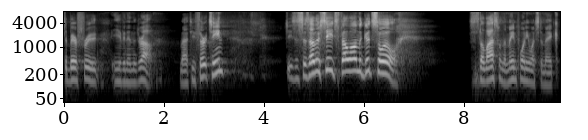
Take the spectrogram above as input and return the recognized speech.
to bear fruit even in the drought. Matthew 13, Jesus says, Other seeds fell on the good soil. This is the last one, the main point he wants to make,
